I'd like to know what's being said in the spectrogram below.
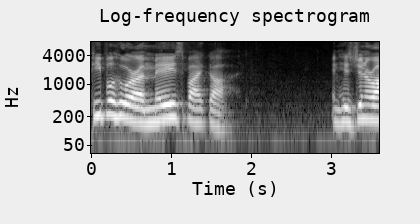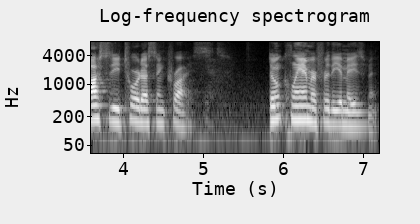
People who are amazed by God and his generosity toward us in Christ don't clamor for the amazement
